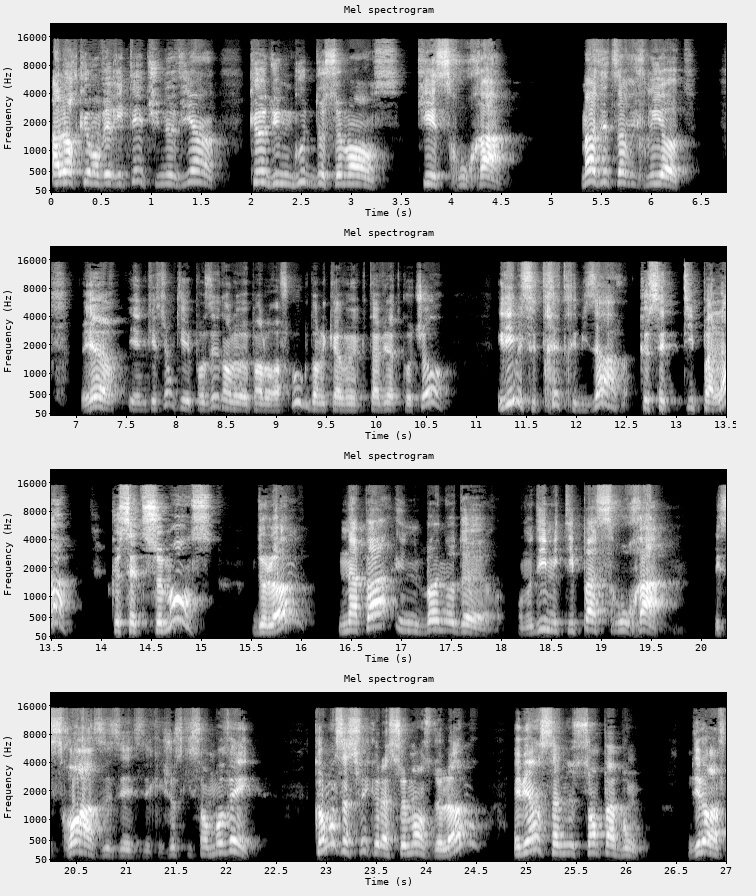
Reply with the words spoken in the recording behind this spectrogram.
Alors qu'en vérité, tu ne viens que d'une goutte de semence qui est Srucha. D'ailleurs, il y a une question qui est posée dans le, par le Rafrouk, dans le Ktaviat Kocho. Il dit, mais c'est très très bizarre que cette tipa-là, que cette semence de l'homme n'a pas une bonne odeur. On nous dit, mitipa srucha. Les c'est quelque chose qui sent mauvais. Comment ça se fait que la semence de l'homme, eh bien, ça ne sent pas bon? Dit le Rav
